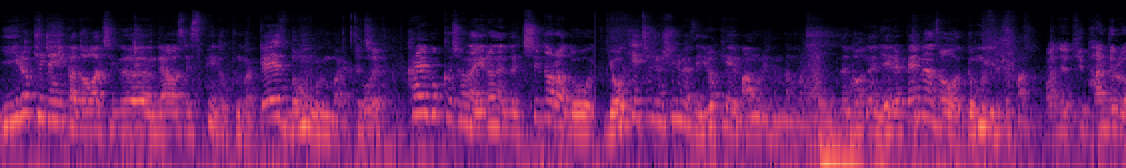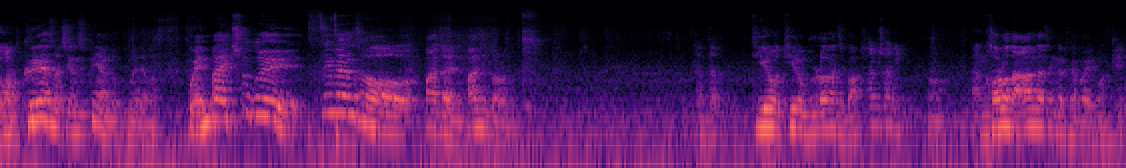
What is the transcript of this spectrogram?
이렇게 되니까 너가 지금 내가 봤을 때 스피드 높은 거야. 계속 너무 오른발이야. 그치. 뭐 카이버크셔나 이런 애들 치더라도 여기에 체중 실리면서 이렇게 마무리 된단 말이야. 음. 근데 너는 얘를 빼면서 너무 이렇게 빠져. 완전 뒤 반대로 가. 어, 그래서 지금 스피닝이 높은 거야 내가 봤을 때. 왼발 축을 쓰면서 빠져야 돼. 빠지더라도. 간다. 뒤로 뒤로 물러나지 마. 천천히. 어. 걸어 나간다 생각해봐 이건. 오케이.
